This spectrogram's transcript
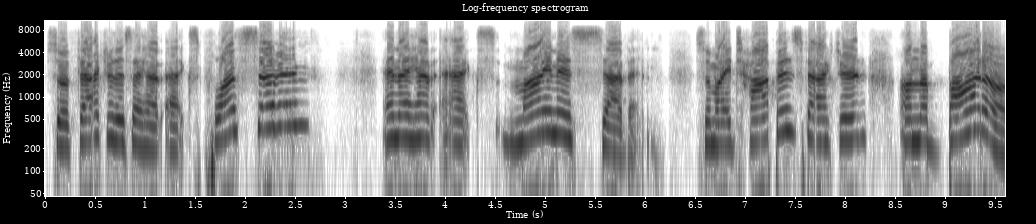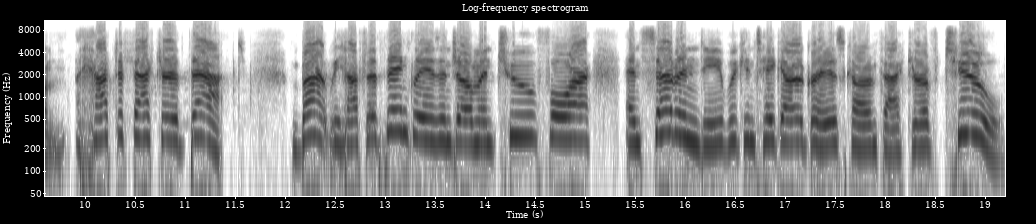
So to factor this, I have x plus 7, and I have x minus 7. So my top is factored. On the bottom, I have to factor that. But we have to think, ladies and gentlemen, 2, 4, and 70, we can take out a greatest common factor of 2.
